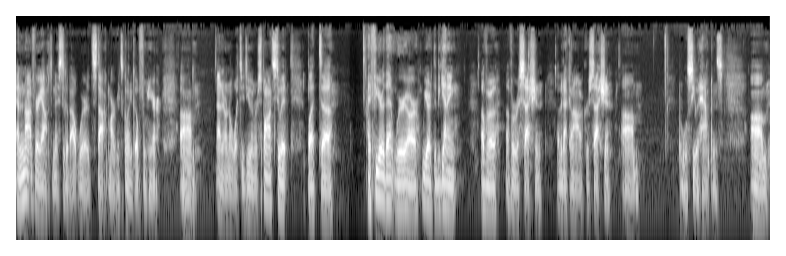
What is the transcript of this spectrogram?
and I'm not very optimistic about where the stock market's going to go from here. Um, I don't know what to do in response to it, but uh, I fear that we are we are at the beginning of a of a recession, of an economic recession. Um, but we'll see what happens. Um,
